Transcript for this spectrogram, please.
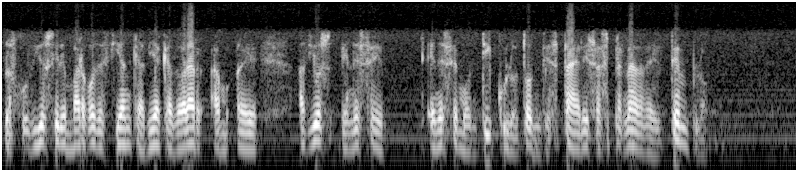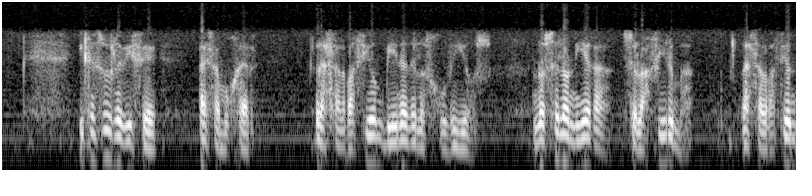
Los judíos, sin embargo, decían que había que adorar a, eh, a Dios en ese, en ese montículo donde está, en esa esplanada del templo. Y Jesús le dice a esa mujer, la salvación viene de los judíos. No se lo niega, se lo afirma. La salvación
